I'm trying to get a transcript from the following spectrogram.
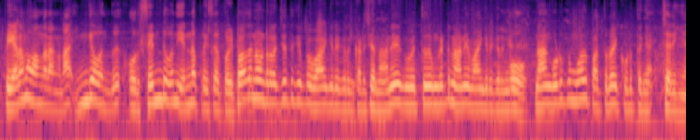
இப்போ இடமா வாங்குறாங்கன்னா இங்க வந்து ஒரு செண்டு வந்து என்ன பிரைஸ் சார் போயிட்டு? பதினொன்று லட்சத்துக்கு இப்போ வாங்கியிருக்கிறேன் கடைசியாக நானே விற்றுங்கிட்டு நானே வாங்கியிருக்கிறேங்க. நான் கொடுக்கும்போது பத்து ரூபாய்க்கு கொடுத்தேங்க. சரிங்க.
